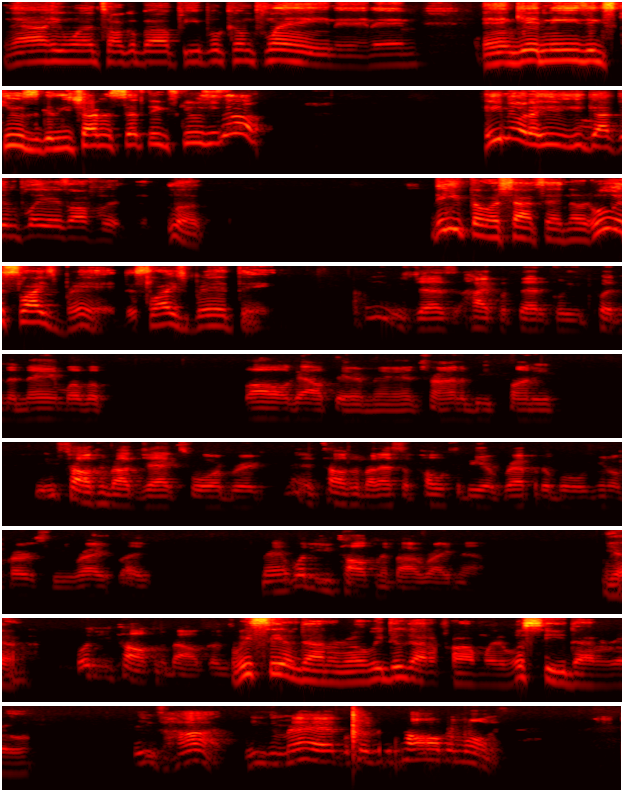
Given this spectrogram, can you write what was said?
now he want to talk about people complaining and and getting these excuses because he's trying to set the excuses up. He know that he he got them players off of look. Then you throwing shots at no who is sliced bread? The sliced bread thing. He was just hypothetically putting the name of a blog out there, man, trying to be funny. He's talking about Jack Swarbrick, man, talking about that's supposed to be a reputable university, right? Like, man, what are you talking about right now? Yeah. What are you talking about? Because We see him down the road. We do got a problem with it. We'll see you down the road. he's hot. He's mad because they called him on it.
